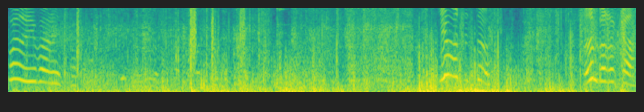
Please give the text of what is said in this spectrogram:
Que No puedo llevar eso. Llévate esto. Ven para acá.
